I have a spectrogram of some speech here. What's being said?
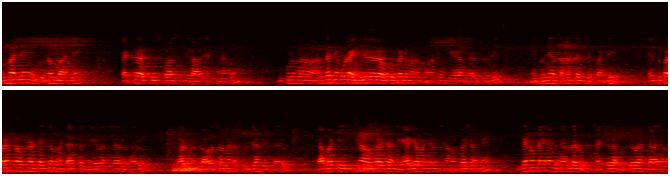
మిమ్మల్ని మీ కుటుంబాన్ని చక్కగా చూసుకోవాల్సిందిగా ఆశిస్తున్నాము. ఇప్పుడు మనం అందరినీ కూడా ఇండివిజువల్గా ఒక్కొక్కరిని మనం కౌన్సిలింగ్ చేయడం జరుగుతుంది. మీకున్న సమస్యలు చెప్పండి. హెల్త్ పరంగా ఉన్నట్టయితే మన డాక్టర్ జీవన్ గారు ఉన్నారు. వారు మీకు అవసరమైన సూచనలు ఇస్తారు. కాబట్టి ఇచ్చిన అవకాశాన్ని యాజమాన్యం ఇచ్చిన అవకాశాన్ని ఇక నుండైనా మీరు అందరూ చక్కగా ఉద్యోగానికి హాజరు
